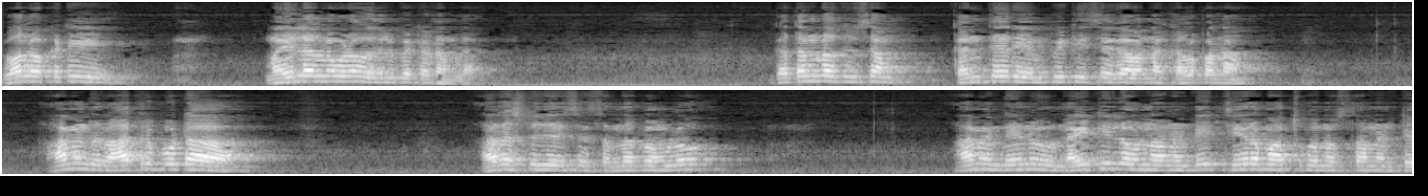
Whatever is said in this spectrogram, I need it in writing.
ఇవాళ ఒకటి మహిళలను కూడా వదిలిపెట్టడంలే. గతంలో చూసాం కంతేరు ఎంపీటీసీగా ఉన్న కల్పన. ఆమెను రాత్రిపూట అరెస్ట్ చేసే సందర్భంలో ఆమె నేను నైటీలో ఉన్నానండి చీర మార్చుకొని వస్తానంటే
